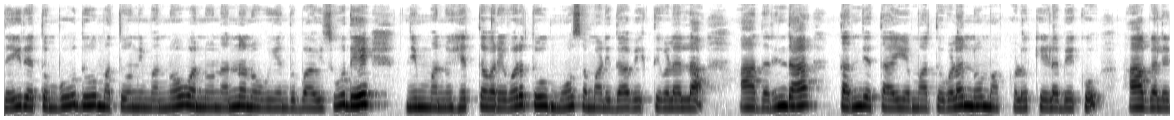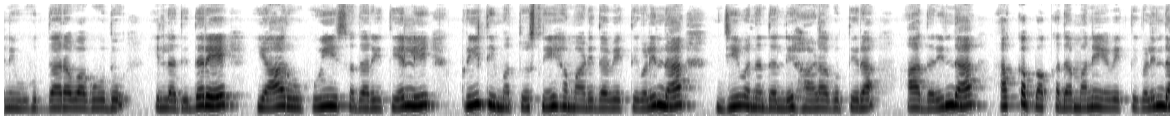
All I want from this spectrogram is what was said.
ಧೈರ್ಯ ತುಂಬುವುದು ಮತ್ತು ನಿಮ್ಮ ನೋವನ್ನು ನನ್ನ ನೋವು ಎಂದು ಭಾವಿಸುವುದೇ ನಿಮ್ಮನ್ನು ಹೆತ್ತವರೇ ಹೊರತು ಮೋಸ ಮಾಡಿದ ವ್ಯಕ್ತಿಗಳಲ್ಲ. ಆದ್ದರಿಂದ ತಂದೆ ತಾಯಿಯ ಮಾತುಗಳನ್ನು ಮಕ್ಕಳು ಕೇಳಬೇಕು. ಆಗಲೇ ನೀವು ಉದ್ಧಾರವಾಗುವುದು. ಇಲ್ಲದಿದ್ದರೆ ಯಾರು ಊಹಿಸದ ರೀತಿಯಲ್ಲಿ ಪ್ರೀತಿ ಮತ್ತು ಸ್ನೇಹ ಮಾಡಿದ ವ್ಯಕ್ತಿಗಳಿಂದ ಜೀವನದಲ್ಲಿ ಹಾಳಾಗುತ್ತೀರಾ? ಆದ್ದರಿಂದ ಅಕ್ಕಪಕ್ಕದ ಮನೆಯ ವ್ಯಕ್ತಿಗಳಿಂದ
